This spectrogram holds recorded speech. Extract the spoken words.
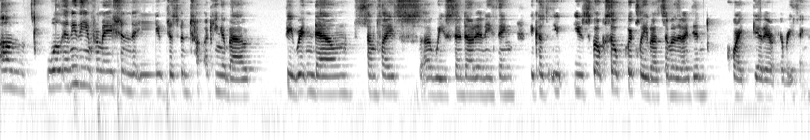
Um, will any of the information that you've just been talking about be written down someplace uh, where you send out anything? Because you, you spoke so quickly about some of that, I didn't quite get everything.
